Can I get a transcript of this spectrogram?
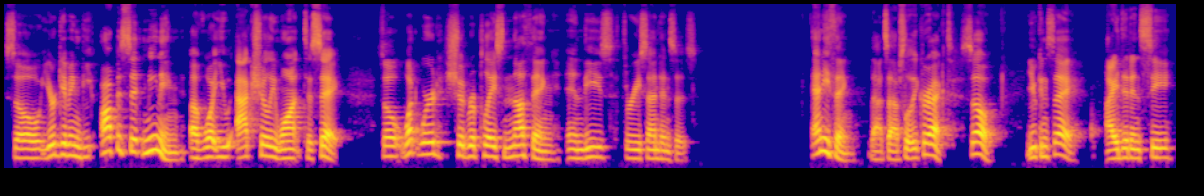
So you're giving the opposite meaning of what you actually want to say. So what word should replace nothing in these three sentences? Anything. That's absolutely correct. So you can say, I didn't see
